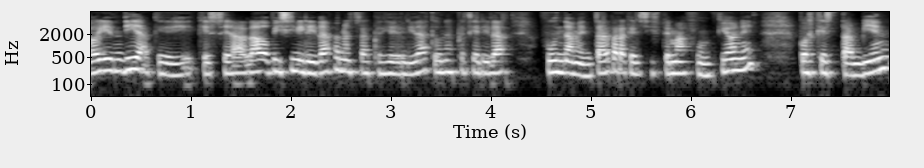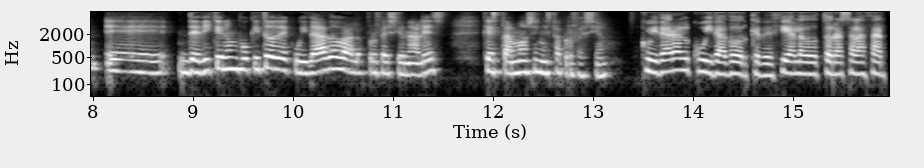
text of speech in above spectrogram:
hoy en día que, se ha dado visibilidad a nuestra especialidad, que es una especialidad fundamental para que el sistema funcione, pues que también eh, dediquen un poquito de cuidado a los profesionales que estamos en esta profesión. Cuidar al cuidador, que decía la doctora Salazar.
